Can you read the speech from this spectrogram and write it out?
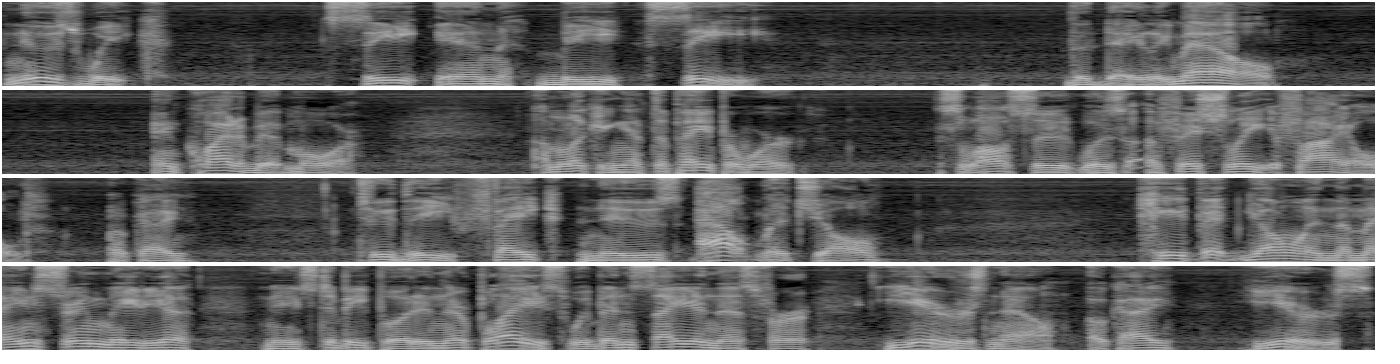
Newsweek, CNBC, The Daily Mail, and quite a bit more. I'm looking at the paperwork. This lawsuit was officially filed, okay, to the fake news outlets, y'all. Keep it going. The mainstream media needs to be put in their place. We've been saying this for years now, okay? Years.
